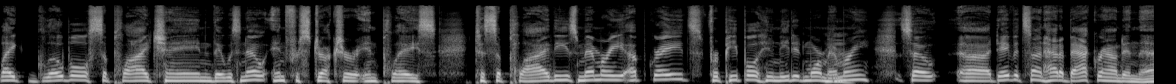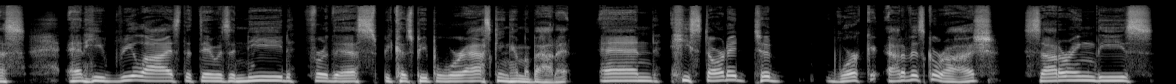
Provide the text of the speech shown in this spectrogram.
like global supply chain, there was no infrastructure in place to supply these memory upgrades for people who needed more memory. So uh, David Sun had a background in this, and he realized that there was a need for this because people were asking him about it. And he started to work out of his garage, soldering these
